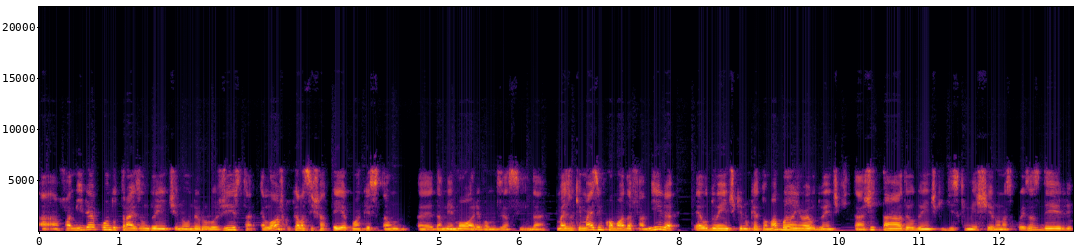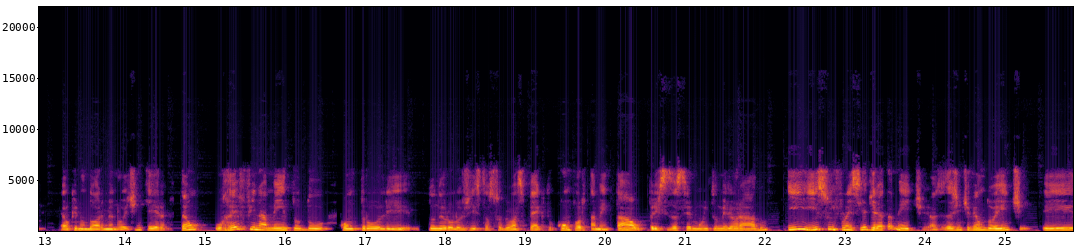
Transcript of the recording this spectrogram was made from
A, família, quando traz um doente no neurologista, é lógico que ela se chateia com a questão é, da memória, vamos dizer assim, né? mas o que mais incomoda a família é o doente que não quer tomar banho, é o doente que está agitado, é o doente que diz que mexeram nas coisas dele, é o que não dorme a noite inteira. Então, o refinamento do controle do neurologista sobre o aspecto comportamental precisa ser muito melhorado e isso influencia diretamente. Às vezes a gente vê um doente e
